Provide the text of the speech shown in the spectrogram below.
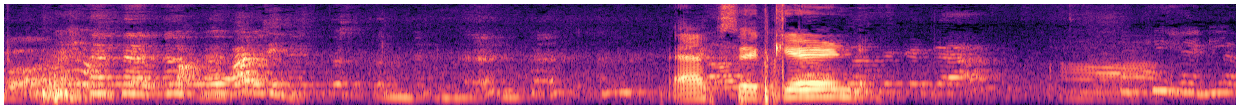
বাহ। বাটি। এক সেকেন্ড কি হ্যাং লাগে হলো না ভিডিও কি হ্যাং লাগে এই, এই আস্তে আস্তে আস্তে বয়স হয়ে যাচ্ছে, বয়স হচ্ছে। বয়স হচ্ছে এই, হচ্ছে। এইটা তোর কাছে নে। ওই, ওই, তো এই- এই, এই, ওইটাও ওদের কাটে দুই না। একে, ওদের সেকেন্ড একে।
